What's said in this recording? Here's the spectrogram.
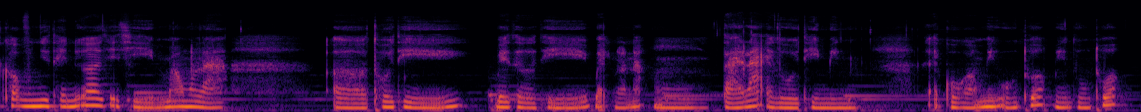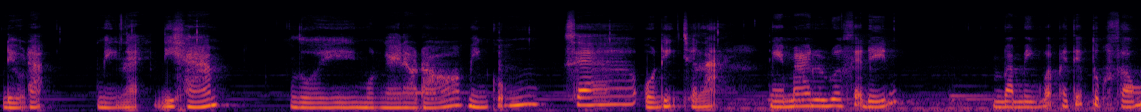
không như thế nữa, chị chỉ mong là uh, thôi thì bây giờ thì bệnh nó nặng tái lại rồi thì mình lại cố gắng mình uống thuốc mình dùng thuốc đều đặn mình lại đi khám. Rồi một ngày nào đó mình cũng sẽ ổn định trở lại. Ngày mai luôn luôn sẽ đến và mình vẫn phải tiếp tục sống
